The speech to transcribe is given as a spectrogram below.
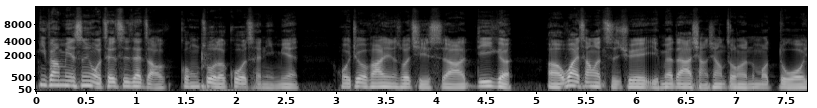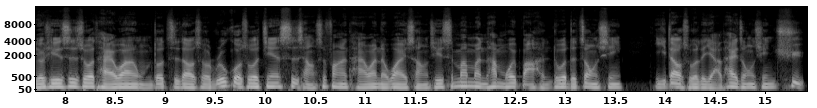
一方面是因为我这次在找工作的过程里面，我就发现说，其实啊，第一个，呃，外商的职缺也没有大家想象中的那么多，尤其是说台湾，我们都知道说，如果说今天市场是放在台湾的外商，其实慢慢的他们会把很多的重心移到所谓的亚太中心去，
